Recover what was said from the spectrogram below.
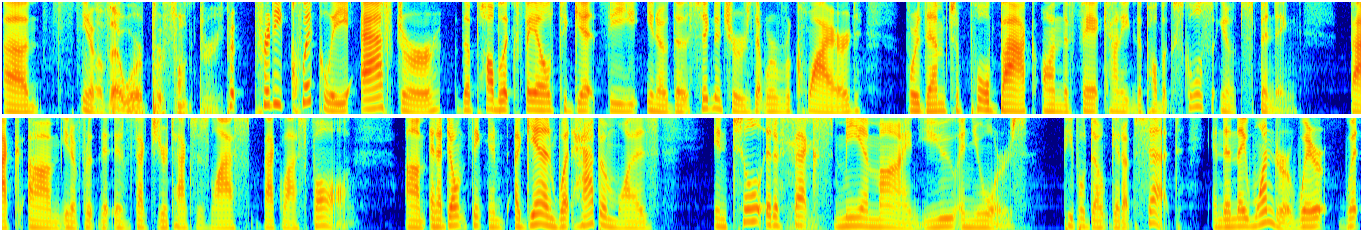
Um, you know, Love that word perfunctory. pr- pretty quickly after the public failed to get the you know the signatures that were required for them to pull back on the Fayette County the public schools you know spending back um, you know for that affected your taxes last back last fall um, and I don't think and again what happened was until it affects me and mine you and yours people don't get upset and then they wonder where what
